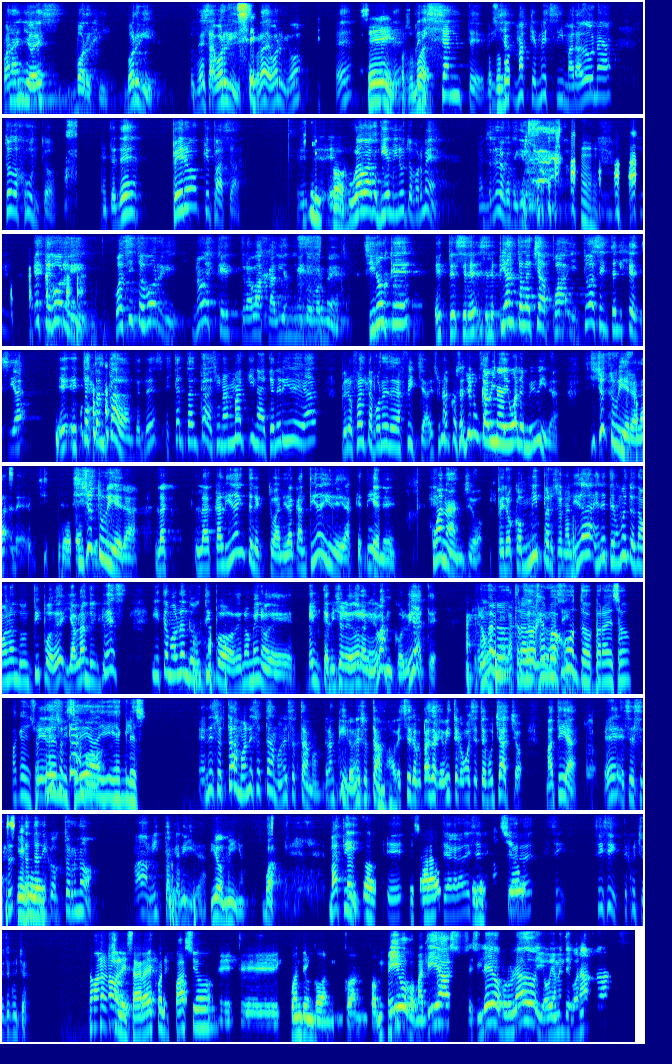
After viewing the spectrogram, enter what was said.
Juan Angio es Borgi. Borgi. ¿Conoces a Borgi? Sí. ¿Verdad de Borgi vos? ¿Eh? Sí, ¿Eh? por supuesto. Brillante, brillante más que Messi, Maradona, todo junto. ¿Entendés? Pero, ¿qué pasa? Jugaba 10 minutos por mes. ¿Entendés lo que te quiero decir? este es Borgi. Juancito es Borgi no es que trabaja 10 minutos por mes, sino que este, se, le, pianta la chapa y toda esa inteligencia eh, está estancada, ¿entendés? Está estancada, es una máquina de tener ideas, pero falta ponerle la ficha. Es una cosa, yo nunca vi nada igual en mi vida. Si yo tuviera la, si, yo tuviera la, calidad intelectual y la cantidad de ideas que tiene Juan Ancho, pero con mi personalidad, en este momento estamos hablando de un tipo de, y hablando inglés, y estamos hablando de un tipo de no menos de 20 millones de dólares en el banco, olvídate. Pero bueno, trabajemos juntos para eso. ¿Para qué? Yo te mis ideas y inglés. En eso estamos, en eso estamos, en eso estamos. Tranquilo, en eso estamos. A veces lo que pasa es que viste cómo es este muchacho, Matías, ¿eh? ese satánico actor no. Mamita querida, Dios mío. Bueno, Mati, eh, te agradece. sí, sí, sí, te escucho, te escucho. No, no, no, les agradezco el espacio. Este, cuenten con, conmigo, con Matías, Cecileo por un lado y obviamente con AMDA.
